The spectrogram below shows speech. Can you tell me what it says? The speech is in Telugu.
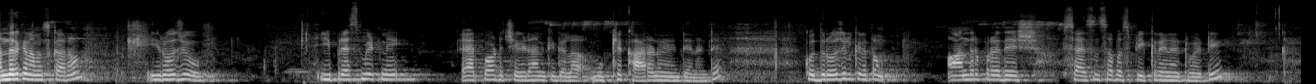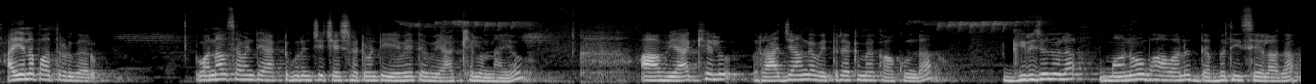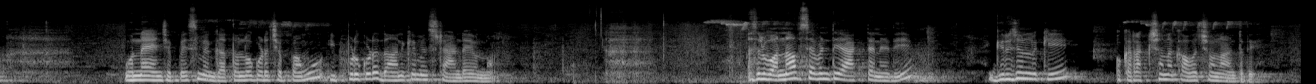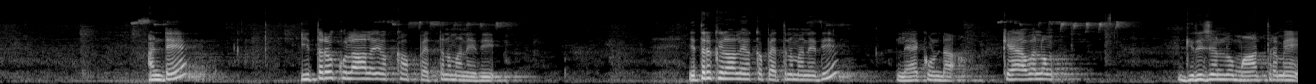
అందరికీ నమస్కారం. ఈరోజు ఈ ప్రెస్ మీట్ని ఏర్పాటు చేయడానికి గల ముఖ్య కారణం ఏంటి అని అంటే కొద్ది రోజుల క్రితం ఆంధ్రప్రదేశ్ శాసనసభ స్పీకర్ అయినటువంటి అయ్యనపాత్రుడు గారు వన్ ఆఫ్ సెవెంటీ యాక్ట్ గురించి చేసినటువంటి ఏవైతే వ్యాఖ్యలు ఉన్నాయో ఆ వ్యాఖ్యలు రాజ్యాంగ వ్యతిరేకమే కాకుండా గిరిజనుల మనోభావాలు దెబ్బతీసేలాగా ఉన్నాయని చెప్పేసి మేము గతంలో కూడా చెప్పాము. ఇప్పుడు కూడా దానికే మేము స్టాండ్ అయి ఉన్నాం. అసలు వన్ ఆఫ్ సెవెంటీ యాక్ట్ అనేది గిరిజనులకి ఒక రక్షణ కవచం లాంటిది. అంటే ఇతర కులాల యొక్క పెత్తనం అనేది ఇతర కులాల యొక్క పెత్తనం అనేది లేకుండా కేవలం గిరిజనులు మాత్రమే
